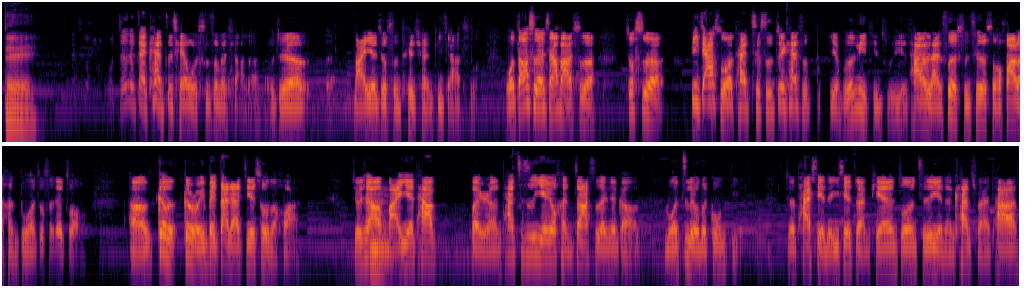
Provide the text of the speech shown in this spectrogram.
对，我真的在看之前我是这么想的，我觉得麻耶就是推圈毕加索。我当时的想法是，就是毕加索他其实最开始也不是立体主义，他蓝色时期的时候画了很多就是那种，呃，更更容易被大家接受的画，就像嗯麻耶他本人，他其实也有很扎实的那个逻辑流的功底，就他写的一些短篇中，其实也能看出来他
